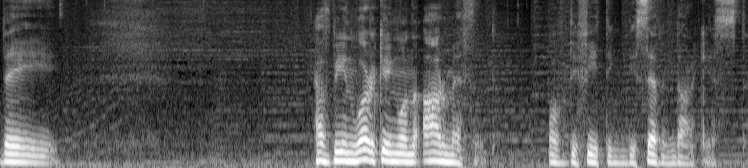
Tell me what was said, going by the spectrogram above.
They have been working on our method of defeating the Seven Darkest.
